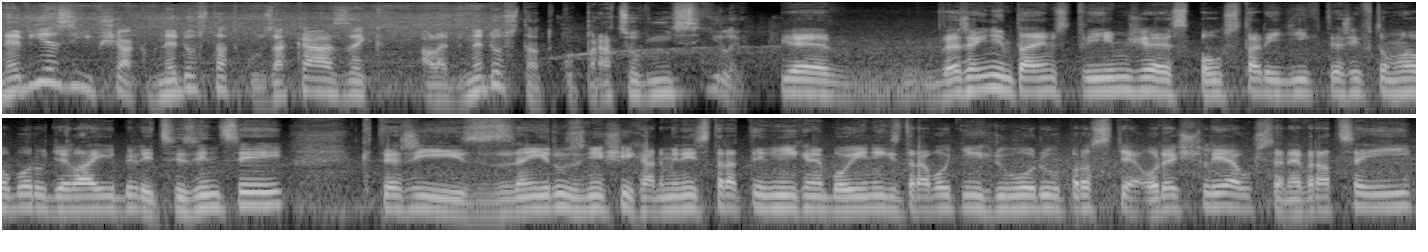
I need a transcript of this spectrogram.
Nevězí však v nedostatku zakázek, ale v nedostatku pracovní síly. Je veřejným tajemstvím, že spousta lidí, kteří v tomhle oboru dělají, byli cizinci, kteří z nejrůznějších administrativních nebo jiných zdravotních důvodů prostě odešli a už se nevracejí.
